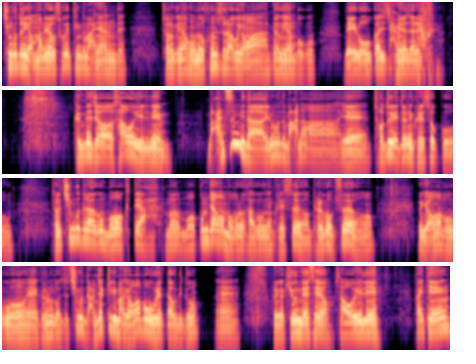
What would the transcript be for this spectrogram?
친구들은 연말이라고 소개팅도 많이 하는데 저는 그냥 오늘 혼술하고 영화 한 편 그냥 보고 내일 오후까지 잠이나 자려고요. 근데 저 4521님 많습니다. 이런 분들 많아. 예. 저도 예전에 그랬었고 저는 친구들하고 뭐 그때 아, 뭐, 뭐 꼼장어 먹으러 가고 그냥 그랬어요. 별거 없어요. 그리고 영화 보고, 예, 그러는 거죠. 친구 남자끼리 막 영화 보고 그랬다, 우리도. 예. 그러니까 기운 내세요. 4551님, 파이팅!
